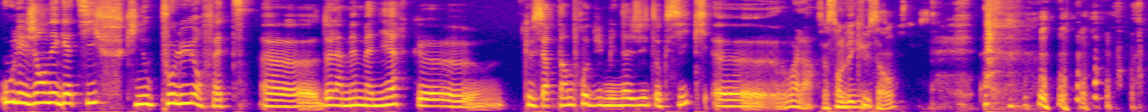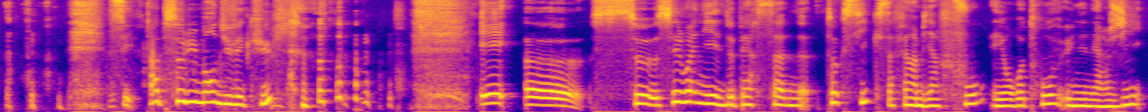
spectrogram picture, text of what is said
ou les gens négatifs qui nous polluent en fait, euh, de la même manière que que certains produits ménagers toxiques. Euh, voilà. Ça sent le vécu, ça. Hein c'est absolument du vécu. et euh, se s'éloigner de personnes toxiques, ça fait un bien fou et on retrouve une énergie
